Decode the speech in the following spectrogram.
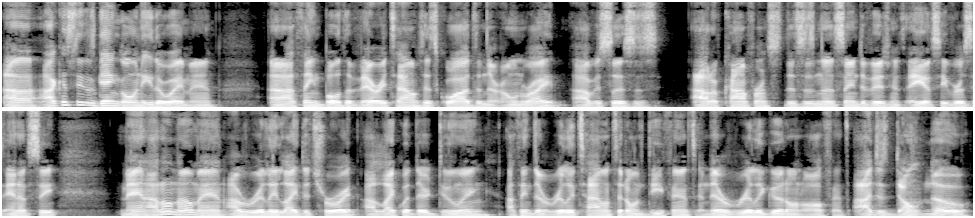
Uh, I can see this game going either way, man. Uh, I think both are very talented squads in their own right. Obviously, this is out of conference. This isn't the same division. It's AFC versus NFC. Man, I don't know, man. I really like Detroit. I like what they're doing. I think they're really talented on defense and they're really good on offense. I just don't know.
